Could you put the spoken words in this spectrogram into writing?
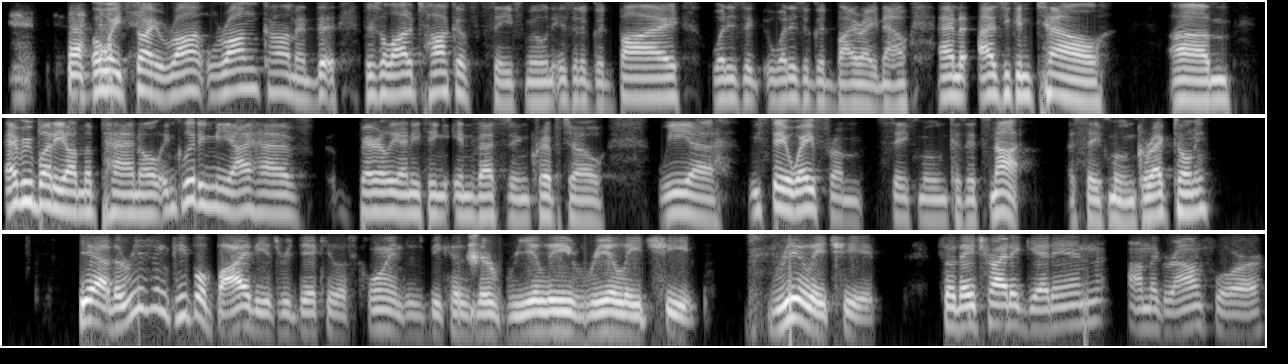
oh wait, sorry, wrong wrong comment. There's a lot of talk of Safe Moon. Is it a good buy? What is it? What is a good buy right now? And as you can tell, um, everybody on the panel, including me, I have barely anything invested in crypto. We uh we stay away from Safe Moon because it's not a safe moon. Correct, Tony? Yeah, the reason people buy these ridiculous coins is because they're really, really cheap, really cheap. So they try to get in on the ground floor.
